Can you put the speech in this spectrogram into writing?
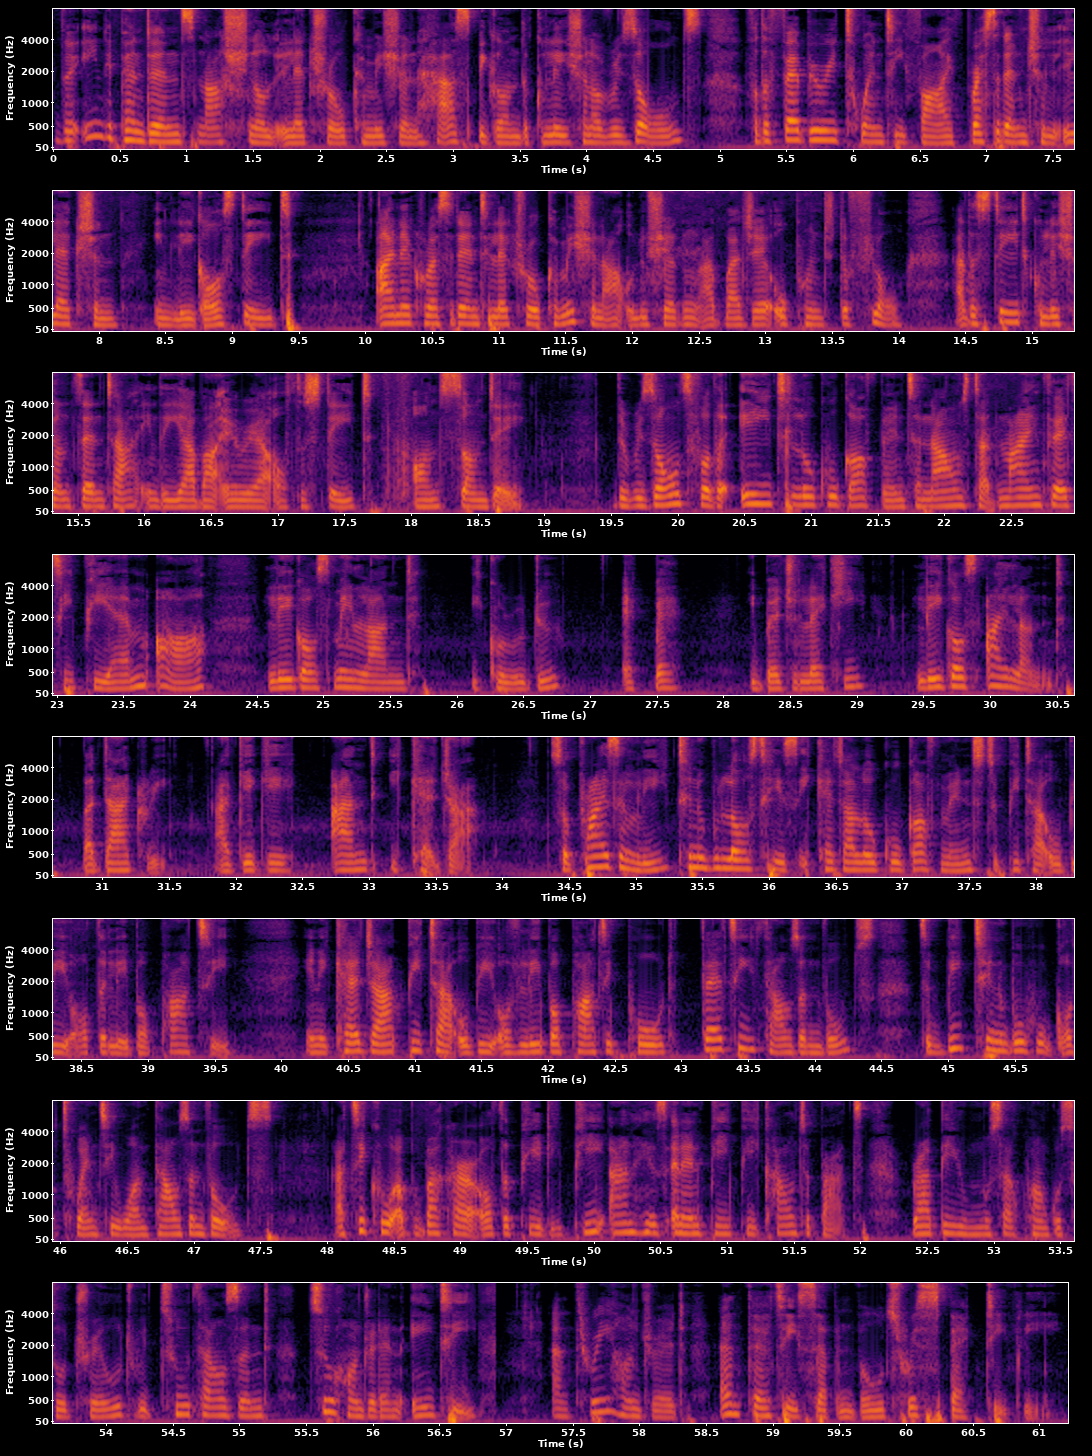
The Independent National Electoral Commission has begun the collation of results for the February 25 presidential election in Lagos State. INEC Resident Electoral Commissioner Olusegun Agbaje opened the floor at the State Collation Center in the Yaba area of the state on Sunday. The results for the eight local governments announced at 9:30 p.m. are Lagos Mainland, Ikorodu, Epe, Ibeju-Lekki, Lagos Island, Badagry, Agege, and Ikeja. Surprisingly, Tinubu lost his Ikeja local government to Peter Obi of the Labour Party. In Ikeja, Peter Obi of Labour Party polled 30,000 votes to beat Tinubu who got 21,000 votes. Atiku Abubakar of the PDP and his NNPP counterpart, Rabiu Musa Kwankwaso trailed with 2,280 and 337 votes respectively.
